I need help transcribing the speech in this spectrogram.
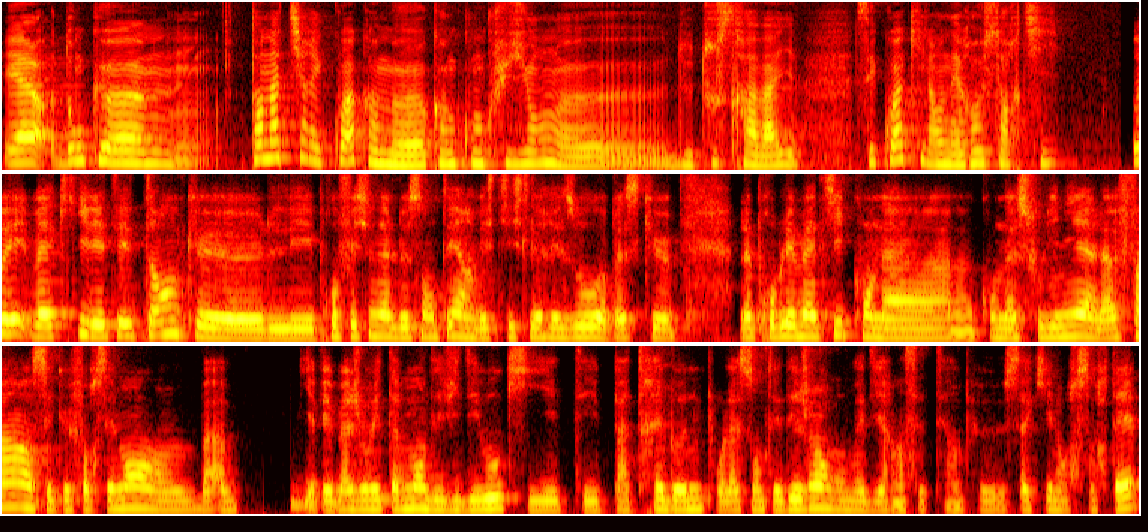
Et alors, donc, euh, t'en as tiré quoi comme, comme conclusion de tout ce travail? C'est quoi qu'il en est ressorti? Oui, bah, qu'il était temps que les professionnels de santé investissent les réseaux parce que la problématique qu'on a, a soulignée à la fin, c'est que forcément, bah, il y avait majoritairement des vidéos qui n'étaient pas très bonnes pour la santé des gens, on va dire. Hein. C'était un peu ça qui en ressortait.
